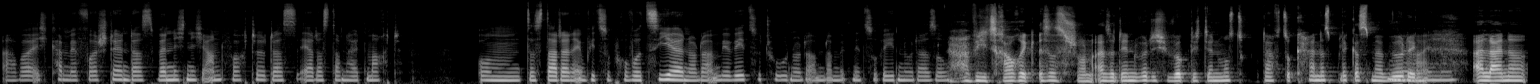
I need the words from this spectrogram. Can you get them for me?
aber ich kann mir vorstellen, dass, wenn ich nicht antworte, dass er das dann halt macht, um das da dann irgendwie zu provozieren oder um mir weh zu tun oder um dann mit mir zu reden oder so. Ja, wie traurig ist es schon. Also den würde ich wirklich, den musst, darfst du keines Blickes mehr würdigen. Ja, Alleine,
